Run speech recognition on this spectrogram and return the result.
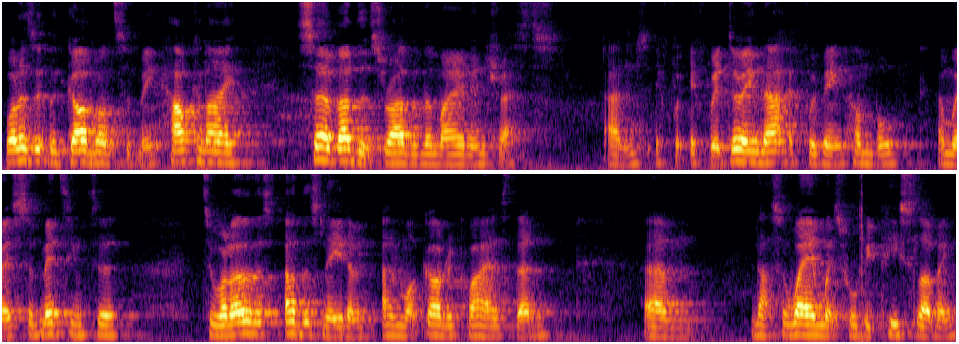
What is it that God wants of me? How can I serve others rather than my own interests? And if, we, if we're doing that, if we're being humble, and we're submitting to, to what others, others need and, and what God requires, then um, that's a way in which we'll be peace loving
